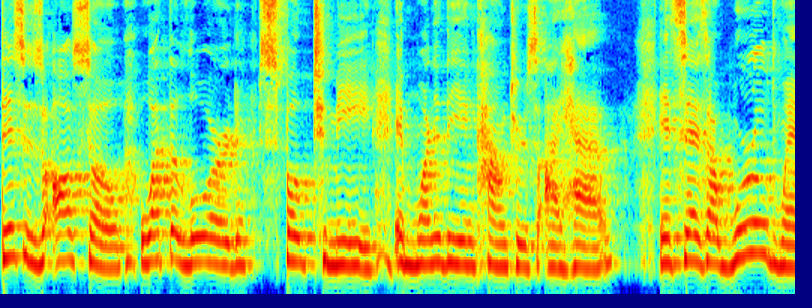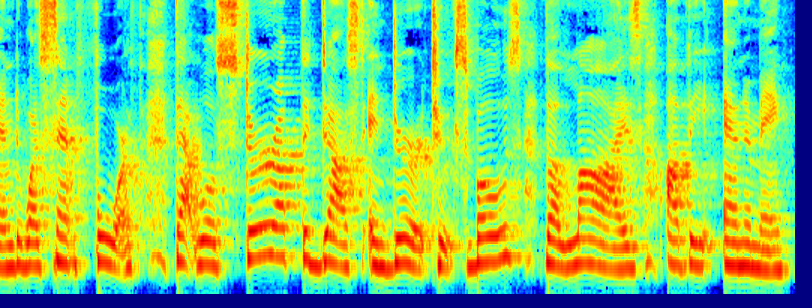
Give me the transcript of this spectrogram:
This is also what the Lord spoke to me in one of the encounters I had. It says, A whirlwind was sent forth that will stir up the dust and dirt to expose the lies of the enemy.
